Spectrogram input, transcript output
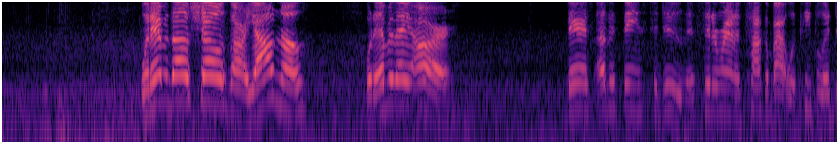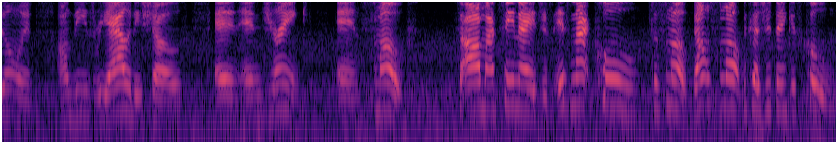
Whatever those shows are, y'all know, whatever they are, there's other things to do than sit around and talk about what people are doing on these reality shows and, and drink and smoke. To all my teenagers, it's not cool to smoke. Don't smoke because you think it's cool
